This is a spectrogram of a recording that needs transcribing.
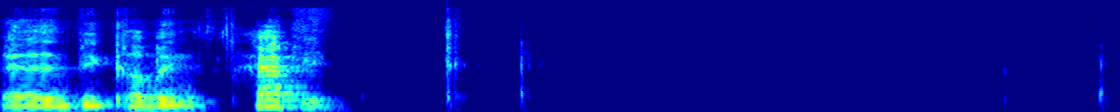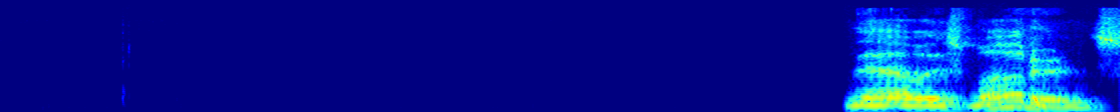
and becoming happy? Now, as moderns,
